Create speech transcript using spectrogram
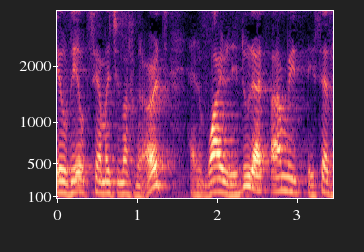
they will be able to say Amayim Lachem Arts. And why did they do that? Amri, they said,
